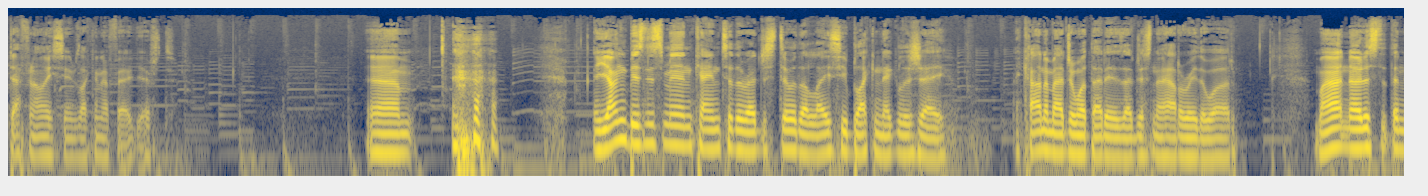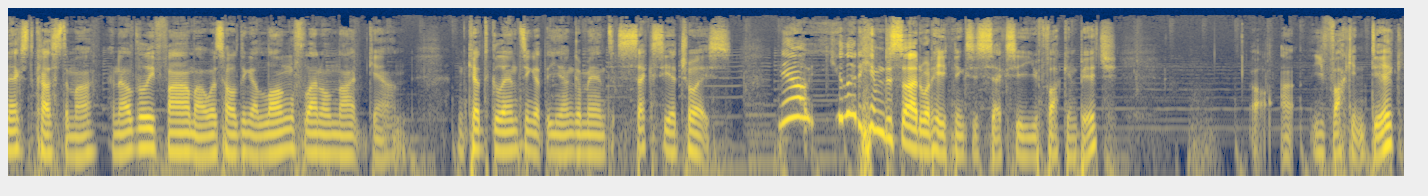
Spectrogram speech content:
definitely seems like an affair gift. Um, a young businessman came to the register with a lacy black negligee. I can't imagine what that is, I just know how to read the word. My aunt noticed that the next customer, an elderly farmer, was holding a long flannel nightgown and kept glancing at the younger man's sexier choice. Now, you let him decide what he thinks is sexy, you fucking bitch. Oh, uh, you fucking dick.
